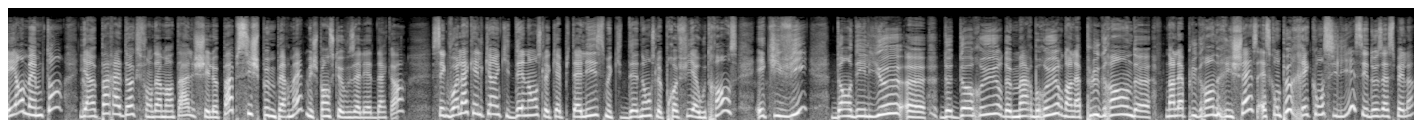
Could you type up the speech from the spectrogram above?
Et en même temps, il y a un paradoxe fondamental chez le pape, si je peux me permettre, mais je pense que vous allez être d'accord, c'est que voilà quelqu'un qui dénonce le capitalisme, qui dénonce le profit à outrance et qui vit dans des lieux euh, de dorure, de marbrure, dans la plus grande, euh, dans la plus grande richesse. Est-ce qu'on peut réconcilier ces deux aspects-là?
